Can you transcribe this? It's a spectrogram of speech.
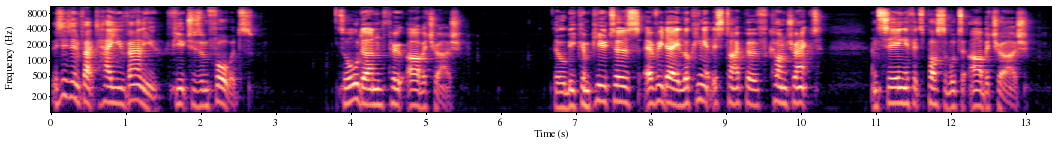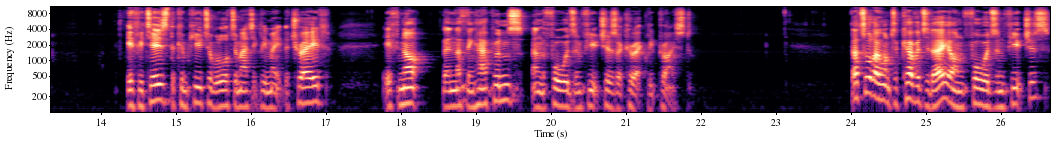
This is, in fact, how you value futures and forwards. It's all done through arbitrage. There will be computers every day looking at this type of contract and seeing if it's possible to arbitrage. If it is, the computer will automatically make the trade. If not, then nothing happens and the forwards and futures are correctly priced. That's all I want to cover today on forwards and futures.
